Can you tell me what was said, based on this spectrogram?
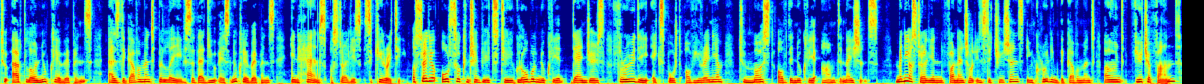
to outlaw nuclear weapons as the government believes that US nuclear weapons enhance Australia's security. Australia also contributes to global nuclear dangers through the export of uranium to most of the nuclear armed nations. Many Australian financial institutions, including the government owned Future Fund,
